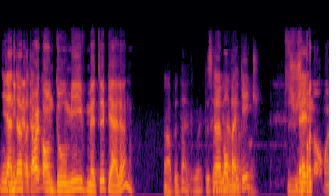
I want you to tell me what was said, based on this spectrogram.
Nylander, Nylander peut-être. contre Domi, Mété puis Allen. Ah, peut-être. Ouais, Ce serait un bon package. Je Ben- sais pas non, moi.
